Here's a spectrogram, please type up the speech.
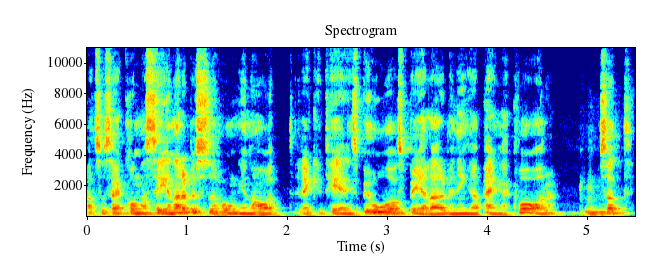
att, så att säga, komma senare på säsongen och ha ett rekryteringsbehov av spelare men inga pengar kvar. Mm. Så att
